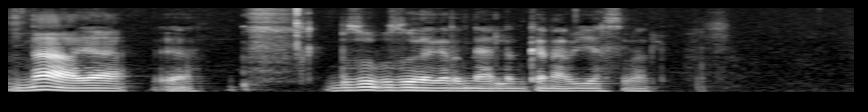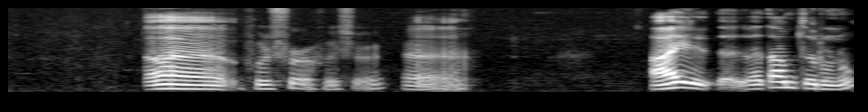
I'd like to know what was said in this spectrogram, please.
እና ብዙ ብዙ ነገር እናያለን ከና ብዬ ያስባሉ አይ በጣም ጥሩ ነው።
